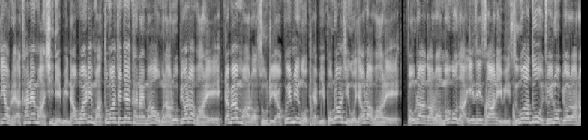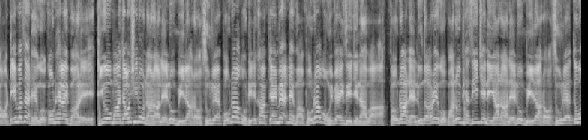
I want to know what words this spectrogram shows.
တယောက်တည်းအခန်းထဲမှာရှိနေပြီးနောက်ဝဲတွေမှာသူမချက်ချက်ခံနိုင်မအောင်မလားလို့ပြောလာပါတယ်တပတ်မှာတော့ဇူတရာကွေးမြင့်ကိုဖြတ်ပြီးဗုဒ္ဓရှိကိုရောက်လာပါတယ်ဗုဒ္ဓကတော့မုတ်ကုတ်သာအေးစေးစားနေပြီးဇူကသူ့ကိုကျွေးလို့ပြောတာတော့အတေးပါဆက်တဲကိုအကုန်ထည့်လိုက်ပါတယ်ဒီကိုဘာကြောင့်ရှိလို့လာတာလဲလို့မေးလာတော့ဇူလည်းဗုဒ္ဓကိုဒီတစ်ခါပြိုင်မဲ့အလှည့်မှာဗုဒ္ဓကိုဝင်ပြိုင်စေချင်တာပါဗုဒ္ဓလည်းလူသားတွေကိုဘာလို့ဖျက်ဆီးစီးချင်နေရတာလဲလို့မေးလာတော့ဇူတယ်သူက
